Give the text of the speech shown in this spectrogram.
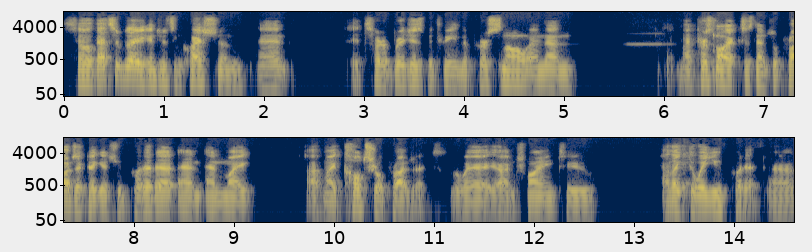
so that's a very interesting question, and it sort of bridges between the personal and then my personal existential project, I guess you'd put it, and and my uh, my cultural project. The way I'm trying to, I like the way you put it, uh,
